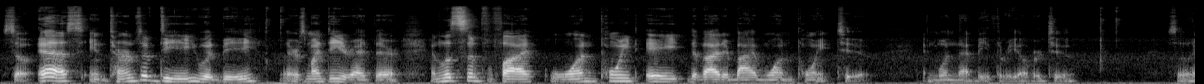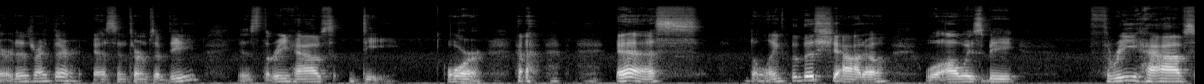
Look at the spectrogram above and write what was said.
So S in terms of D would be, there's my D right there. And let's simplify 1.8 divided by 1.2. And wouldn't that be 3 over 2? So there it is right there. S in terms of D is 3 halves D. Or S, the length of the shadow, will always be 3 halves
